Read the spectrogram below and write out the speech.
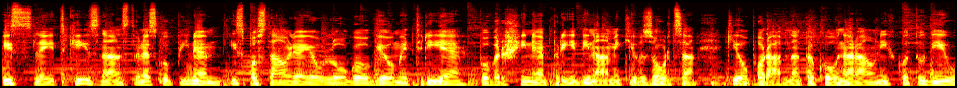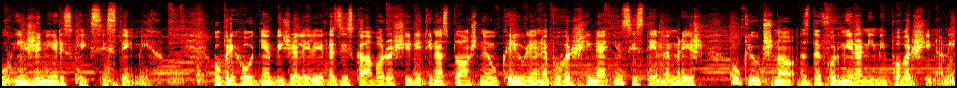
Izsledki znanstvene skupine izpostavljajo vlogo geometrije površine pri dinamiki vzorca, ki je uporabna tako v naravnih kot tudi v inženirskih sistemih. V prihodnje bi želeli raziskavo razširiti na splošne ukrivljene površine in sisteme mrež, vključno z deformiranimi površinami.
